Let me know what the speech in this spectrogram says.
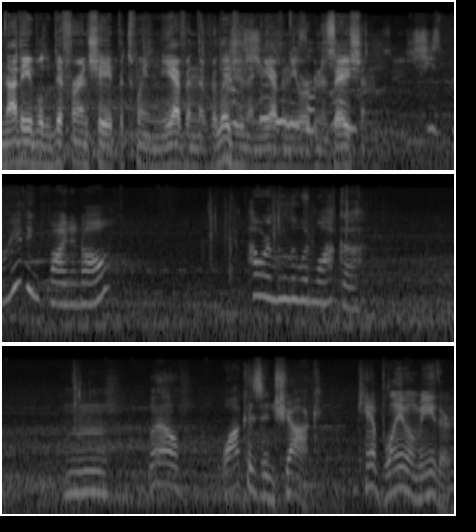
not able to differentiate between Yevon the religion I'm and Yevon the Lulu's okay. organization. She's breathing fine and all. How are Lulu and Wakka? Hmm, well, Wakka's in shock. Can't blame him either.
